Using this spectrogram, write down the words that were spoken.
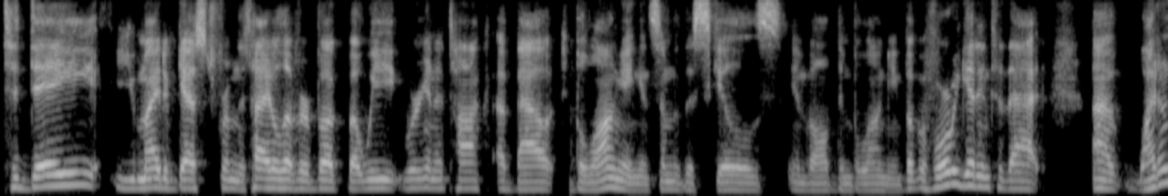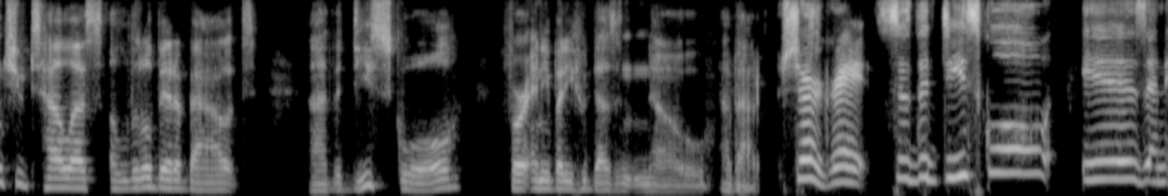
Today, you might have guessed from the title of her book, but we we're going to talk about belonging and some of the skills involved in belonging. But before we get into that, uh, why don't you tell us a little bit about uh, the D School for anybody who doesn't know about it? Sure, great. So the D School is an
